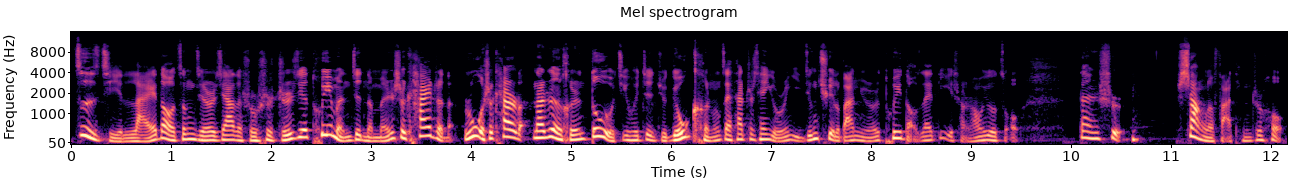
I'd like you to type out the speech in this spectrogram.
自己来到曾杰儿家的时候是直接推门进的，门是开着的。如果是开着的，那任何人都有机会进去。有可能在他之前有人已经去了，把女儿推倒在地上，然后又走。但是上了法庭之后，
